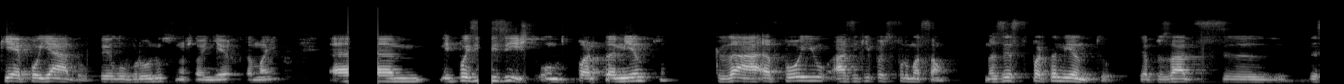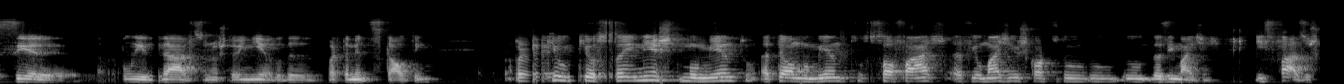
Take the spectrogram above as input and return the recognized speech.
que é apoiado pelo Bruno, se não estou em erro também, um, e depois existe um departamento que dá apoio às equipas de formação. Mas esse departamento, apesar de, se, de ser apelidado, se não estou em erro, de departamento de scouting, para aquilo que eu sei, neste momento, até ao momento, só faz a filmagem e os cortes do, do, do, das imagens. E faz os,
